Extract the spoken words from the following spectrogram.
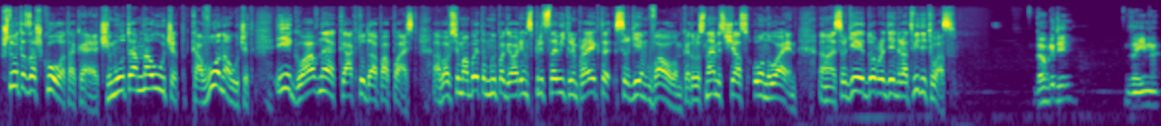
Что это за школа такая? Чему там научат? Кого научат? И главное, как туда попасть? Обо всем об этом мы поговорим с представителем проекта Сергеем Ваулом, который с нами сейчас онлайн. А, Сергей, добрый день, рад видеть вас. Добрый день. Взаимно.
